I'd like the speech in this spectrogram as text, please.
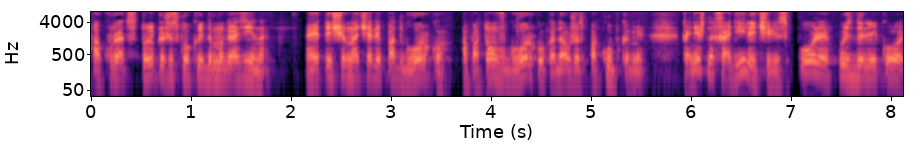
аккурат столько же, сколько и до магазина. А это еще вначале под горку, а потом в горку, когда уже с покупками. Конечно, ходили через поле, пусть далеко,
